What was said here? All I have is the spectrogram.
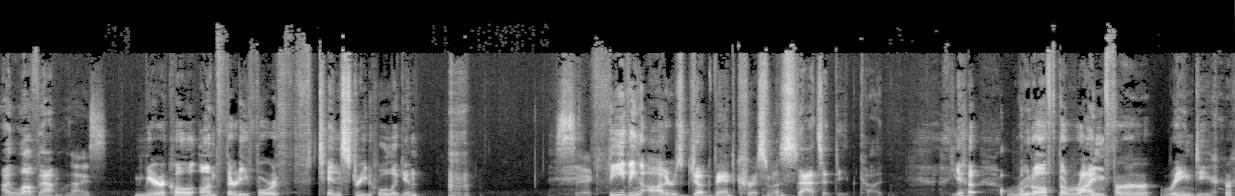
I love that one. Nice. Miracle on 34th 10th Street Hooligan, Sick. Thieving Otters Jug Band Christmas. That's a deep cut. Yeah, Rudolph the Rhyme Fur Reindeer.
